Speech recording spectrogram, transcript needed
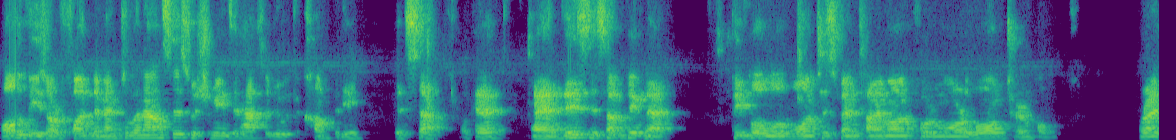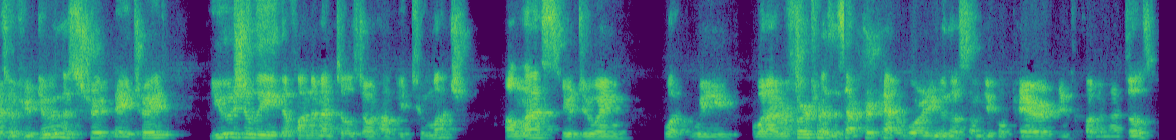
All of these are fundamental analysis, which means it has to do with the company itself. Okay, and this is something that people will want to spend time on for more long-term holds. Right. So if you're doing a strict day trade, usually the fundamentals don't help you too much unless you're doing what we what I refer to as a separate category, even though some people pair it into fundamentals.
